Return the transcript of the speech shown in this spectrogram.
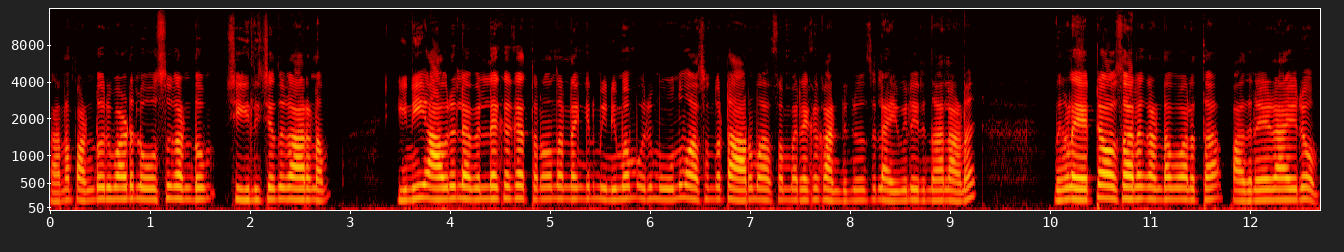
കാരണം പണ്ട് ഒരുപാട് ലോസ് കണ്ടും ശീലിച്ചത് കാരണം ഇനി ആ ഒരു ലെവലിലേക്കൊക്കെ എത്തണമെന്നുണ്ടെങ്കിൽ മിനിമം ഒരു മൂന്ന് മാസം തൊട്ട് ആറ് മാസം വരെയൊക്കെ കണ്ടിന്യൂസ് ലൈവിൽ ഇരുന്നാലാണ് നിങ്ങൾ ഏറ്റവും അവസാനം കണ്ട പോലത്തെ പതിനേഴായിരവും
